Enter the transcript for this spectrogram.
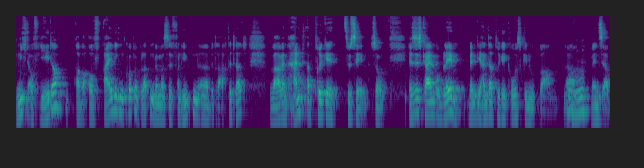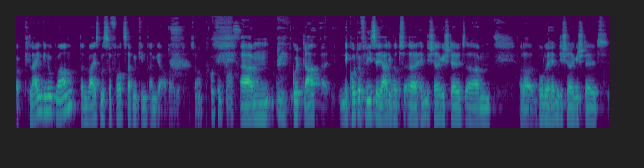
nicht auf jeder, aber auf einigen Kottoplatten, wenn man sie von hinten äh, betrachtet hat, waren Handabdrücke zu sehen. So, das ist kein Problem, wenn die Handabdrücke groß genug waren. Ja. Mhm. Wenn sie aber klein genug waren, dann weiß man sofort, es hat ein Kind dran gearbeitet. So. Okay. Ähm, gut, klar, eine Kotofliese, ja, die wird äh, händisch hergestellt ähm, oder wurde händisch hergestellt.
